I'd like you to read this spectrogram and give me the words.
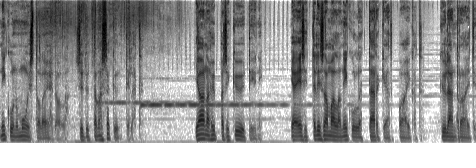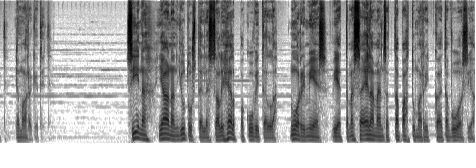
Nikun muistolehdolla sytyttämässä kynttilät. Jaana hyppäsi kyytiini ja esitteli samalla Nikulle tärkeät paikat, kylän raitit ja marketit. Siinä Jaanan jutustellessa oli helppo kuvitella nuori mies viettämässä elämänsä tapahtumarikkaita vuosia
